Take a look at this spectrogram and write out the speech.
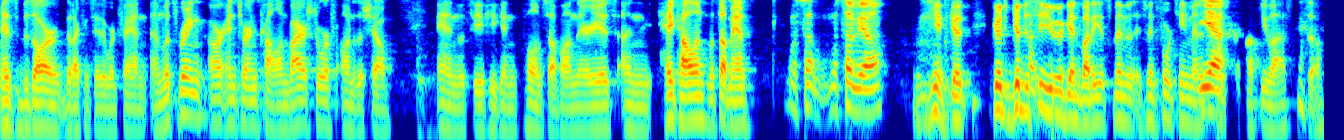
It's bizarre that I can say the word fan. And let's bring our intern Colin Beiersdorf onto the show and let's see if he can pull himself on. There he is. And hey, Colin, what's up, man? What's up? What's up, y'all? Yeah, good, good, good to see you again, buddy. It's been it's been 14 minutes yeah. since I talked to you last. So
